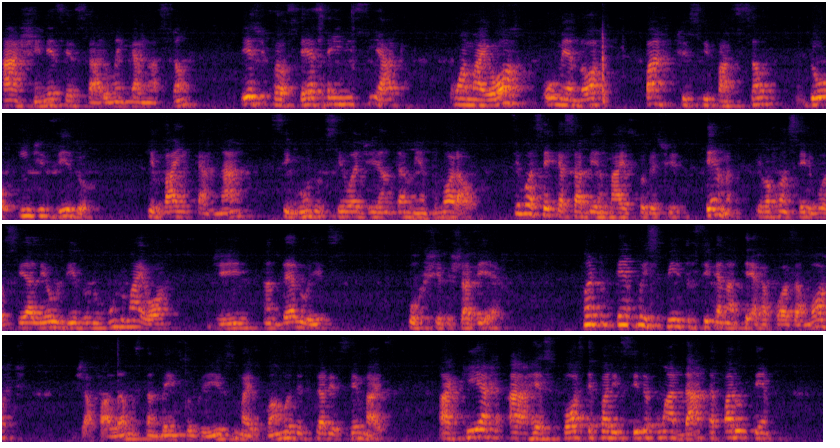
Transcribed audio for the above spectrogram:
achem necessário uma encarnação, este processo é iniciado com a maior ou menor participação do indivíduo que vai encarnar segundo o seu adiantamento moral. Se você quer saber mais sobre este tema, eu aconselho você a ler o livro No Mundo Maior, de André Luiz, por Chico Xavier. Quanto tempo o espírito fica na Terra após a morte? Já falamos também sobre isso, mas vamos esclarecer mais. Aqui a, a resposta é parecida com a data para o tempo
